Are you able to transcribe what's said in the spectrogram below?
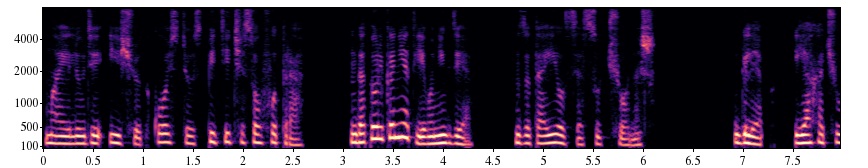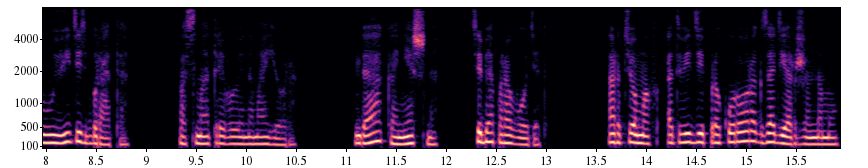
Мои люди ищут Костю с пяти часов утра. Да только нет его нигде. Затаился сученыш. Глеб, я хочу увидеть брата. Посматриваю на майора. Да, конечно. Тебя проводят. Артемов, отведи прокурора к задержанному.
